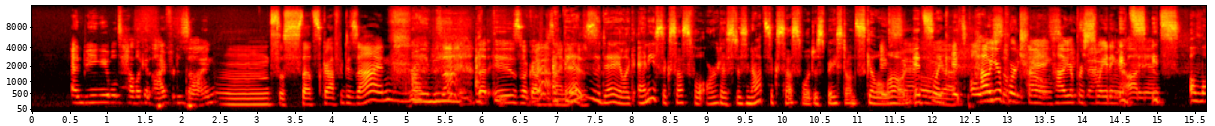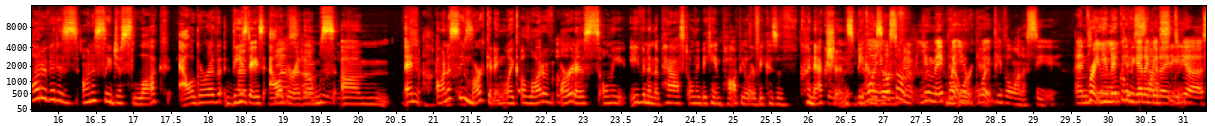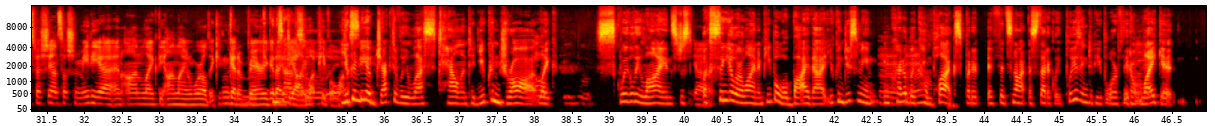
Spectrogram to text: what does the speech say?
and being able to have like an eye for design Mm, so that's graphic design. I mean, Design. that think- is what graphic yeah, At design the end is. of the day, like any successful artist is not successful just based on skill alone. Exactly. It's Oh, like yeah. it's how you're portraying, else. how you're Exactly. persuading your it's, audience. it's a lot of it is honestly just luck algorithm these Uh, days yes, algorithms algorithms. um and honestly marketing like a lot of Uh-huh. artists only even in the past only became popular because of connections because well, you of also you make what you networking. what people want to see. And Right, you, you you make can get a good see. idea, especially on social media and on like the online world. Like you can get a Mhm. very good idea on what people want you to can see. be objectively less talented you can draw Oh, like mhm. squiggly lines just Yeah. like singular line and people will buy that you can do something incredibly Mhm. complex but if, if it's not aesthetically pleasing to people or if they don't Right. like it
